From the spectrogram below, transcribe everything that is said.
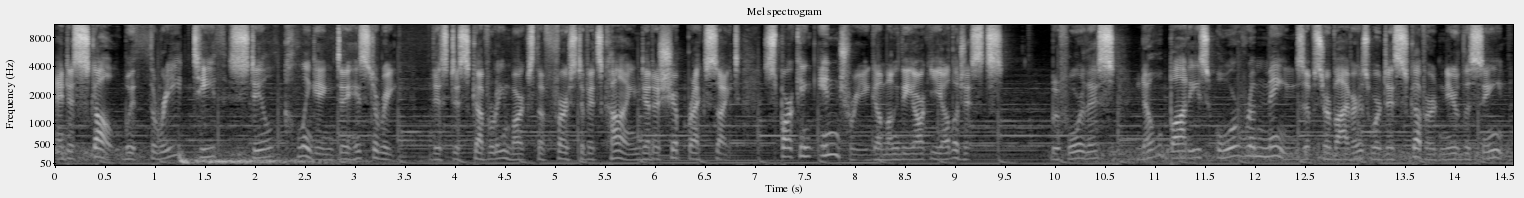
and a skull with three teeth still clinging to history. This discovery marks the first of its kind at a shipwreck site, sparking intrigue among the archaeologists. Before this, no bodies or remains of survivors were discovered near the scene.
